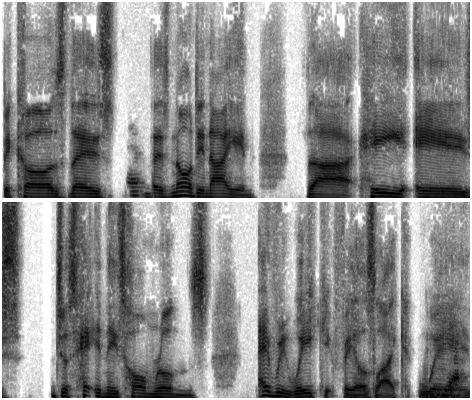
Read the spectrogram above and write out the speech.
because there's there's no denying that he is just hitting these home runs every week it feels like with yeah.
